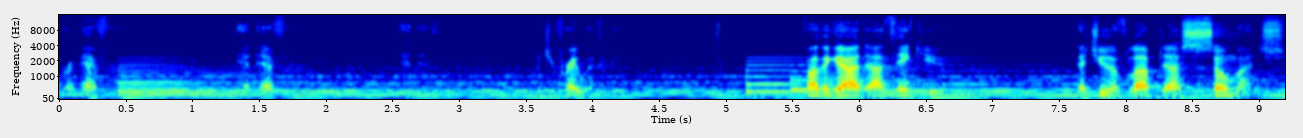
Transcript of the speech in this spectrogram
forever and ever and ever. would you pray with me? Father God, I thank you that you have loved us so much,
